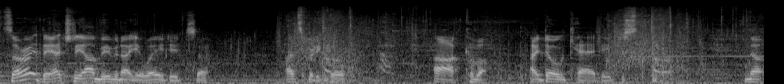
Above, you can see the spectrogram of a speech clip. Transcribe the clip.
It's alright, they actually are moving out your way, dude, so that's pretty cool. Ah, come on. I don't care, dude. Just No.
